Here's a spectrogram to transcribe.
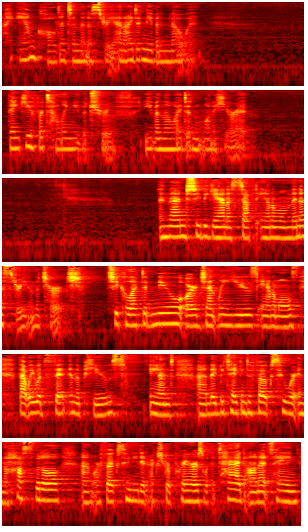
I am called into ministry and I didn't even know it. Thank you for telling me the truth, even though I didn't want to hear it. And then she began a stuffed animal ministry in the church. She collected new or gently used animals that we would sit in the pews and um, they'd be taken to folks who were in the hospital um, or folks who needed extra prayers with a tag on it saying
